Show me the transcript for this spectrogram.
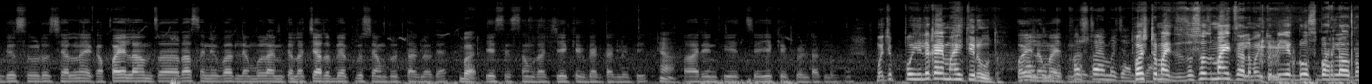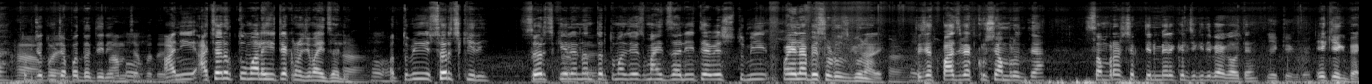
बेसळ डोस ह्याला नाही का? पहिला आमचा रासायनिक वाढल्यामुळे आम्ही त्याला चार बॅग कृषी अमृत टाकल्या होत्या. बर. एस एस सम्राटची एक एक बॅग टाकली होती. हा. आर एन पी एच एक एक पेल टाकलं होतं. म्हणजे पहिलं काय माहिती नव्हतं? पहिलं माहीत फर्स्ट. टाइम फर्स्ट माहिती. जसंच माहीत झालं म्हणजे तुम्ही एक डोस भरला होता तुमच्या तुमच्या पहिलं. पद्धतीने. आमच्या हो. पद्धतीने. आणि अचानक तुम्हाला ही टेक्नॉलॉजी माहीत झाली. हा. मग तुम्ही सर्च केली. सर्च केल्यानंतर तुम्हाला ज्यावेळेस माहीत झाली त्यावेळेस तुम्ही पहिला बेसो डोस घेऊन आले. हा. त्याच्यात पाच बॅग कृषी अमृत होत्या. सम्राट शक्ती मेरेकलची किती बॅग होत्या? एक एक बॅग. एक एक बॅग.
